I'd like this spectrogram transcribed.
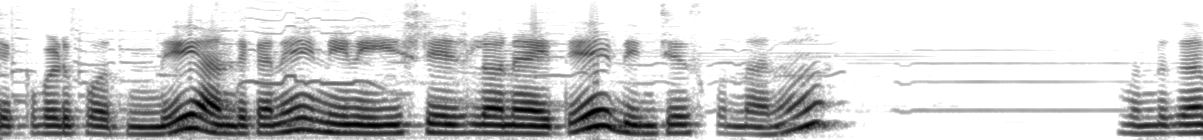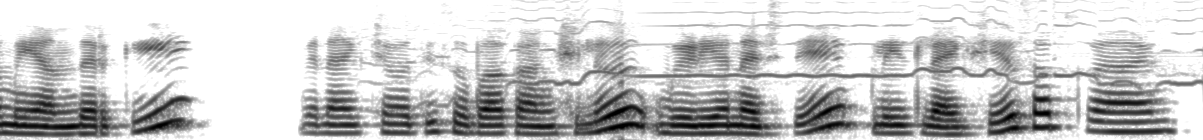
చిక్కబడిపోతుంది. అందుకని నేను ఈ స్టేజ్లోనే అయితే దించేసుకున్నాను. ముందుగా మీ అందరికీ వినాయక చవితి శుభాకాంక్షలు. వీడియో నచ్చితే ప్లీజ్ లైక్ షేర్ సబ్స్క్రైబ్.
